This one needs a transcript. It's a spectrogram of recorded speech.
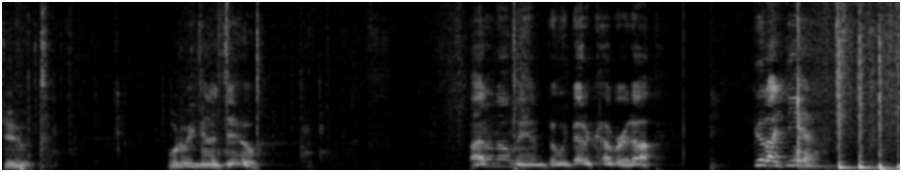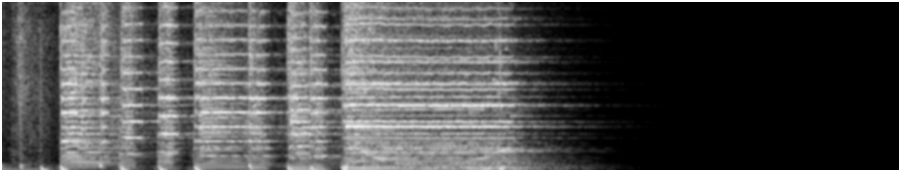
shoot. What are we gonna do? I don't know, man, but we better cover it up. Good idea.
